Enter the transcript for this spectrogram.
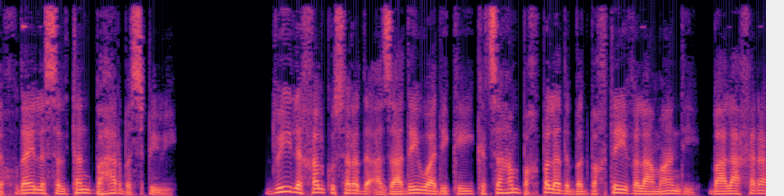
د خدای له سلطنت بهر به سپی وي دوی له خلکو سره د ازادۍ وادي کوي که څه هم په خپله د بدبختۍ غلامان دي بالاخره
